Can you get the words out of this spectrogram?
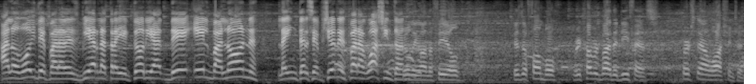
al ovoide para desviar la trayectoria del el balón. La intercepción es para Washington. on the field is a fumble recovered by the defense. First down Washington.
